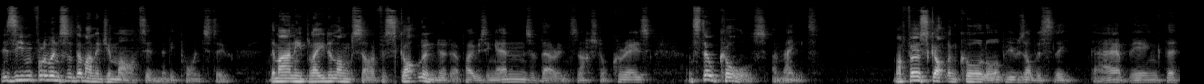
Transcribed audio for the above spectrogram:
it is the influence of the manager Martin that he points to the man he played alongside for Scotland at opposing ends of their international careers, and still calls a mate. My first Scotland call up, he was obviously there, being the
